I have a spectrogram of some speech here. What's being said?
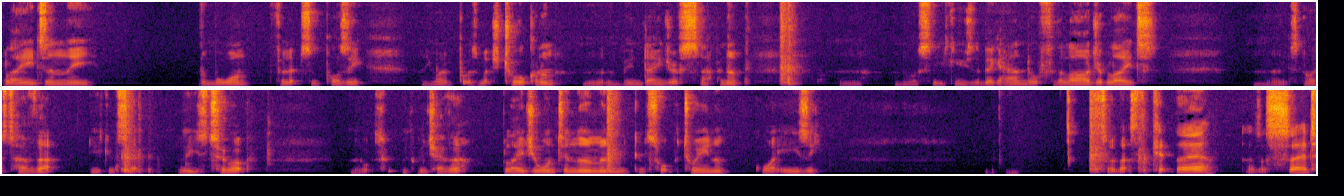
blades and the number one Phillips and Posi and you won't put as much torque on them uh, and be in danger of snapping them obviously you can use the bigger handle for the larger blades. Uh, and it's nice to have that. You can set these two up with whichever blade you want in them and you can swap between them. Quite easy. So that's the kit there. As I said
